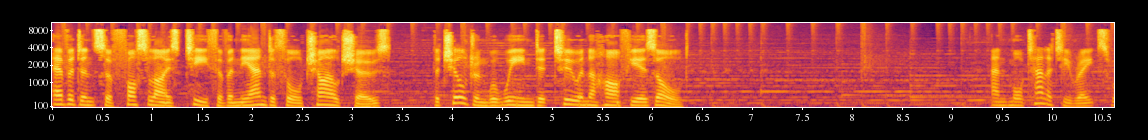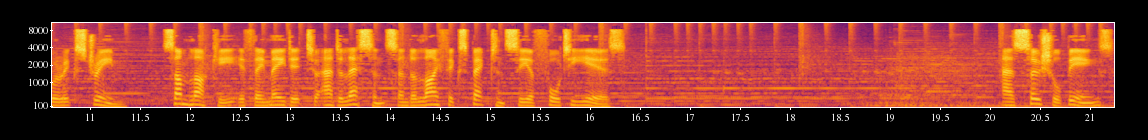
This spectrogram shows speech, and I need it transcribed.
Evidence of fossilized teeth of a Neanderthal child shows, the children were weaned at two and a half years old. And mortality rates were extreme. Some lucky if they made it to adolescence and a life expectancy of 40 years. As social beings,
